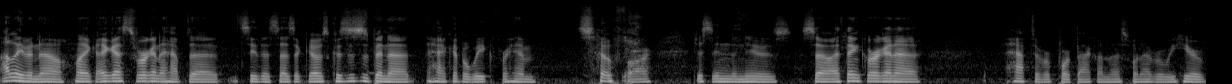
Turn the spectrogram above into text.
I don't even know. Like, I guess we're gonna have to see this as it goes because this has been a heck of a week for him so far, just in the news. So I think we're gonna have to report back on this whenever we hear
